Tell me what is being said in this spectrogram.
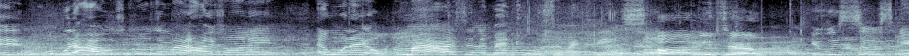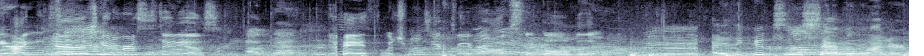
it, when I was closing my eyes on it, and when I opened my eyes, the Dementor was in my face. Oh, me too. It was so scary. I, yeah, it's Universal Studios. okay. Faith, which one's your favorite obstacle over there? I think it's the salmon ladder.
